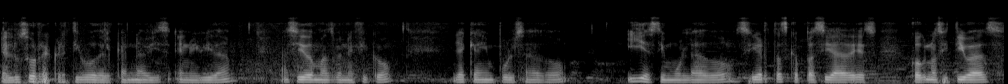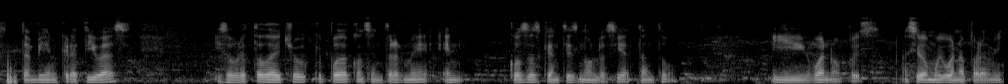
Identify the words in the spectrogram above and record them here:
El uso recreativo del cannabis en mi vida ha sido más benéfico ya que ha impulsado y estimulado ciertas capacidades cognitivas, también creativas y sobre todo ha hecho que pueda concentrarme en cosas que antes no lo hacía tanto y bueno pues ha sido muy buena para mí.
